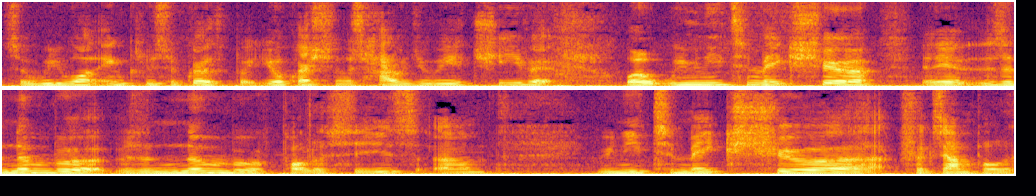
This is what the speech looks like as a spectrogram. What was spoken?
So we want inclusive growth, but your question was how do we achieve it? Well, we need to make sure you know, there's a number there's a number of policies. Um, we need to make sure, for example,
